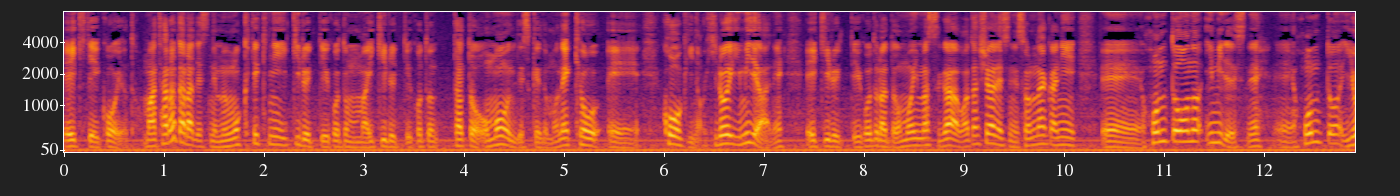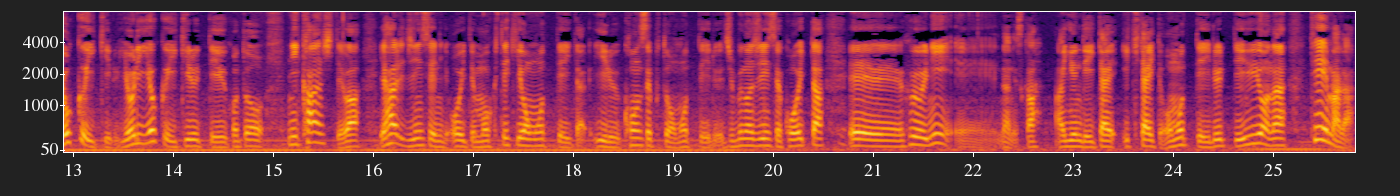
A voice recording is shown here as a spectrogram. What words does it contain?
えー、生きていこうよと。まあ、ただただですね、無目的に生きるっていうことも、まあ、生きるっていうことだと思うんですけどもね、今日、えー、後期の広い意味ではね、生きるっていうことだと思いますが、私はですね、その中に、えー、本当の意意味ですね、えー、本当、よく生きる、よりよく生きるっていうことに関しては、やはり人生において目的を持っていた、いる、コンセプトを持っている、自分の人生こういった、えー、風に、えー、何ですか、歩んでいたい、生きたいと思っているっていうようなテーマが、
